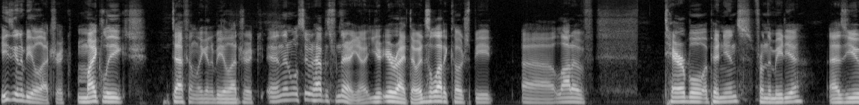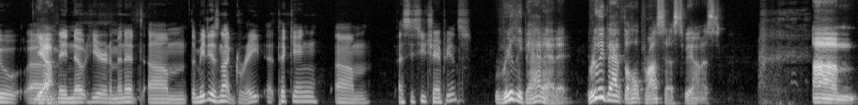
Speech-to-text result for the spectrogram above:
he's gonna be electric. Mike Leach definitely gonna be electric, and then we'll see what happens from there. You know, you're, you're right though. It's a lot of coach speed, uh, a lot of terrible opinions from the media, as you uh, Yeah. made note here in a minute. Um, the media is not great at picking um, SEC champions. Really bad at it. Really bad at the whole process, to be honest. Um,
